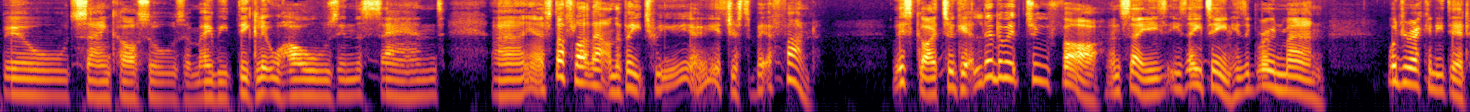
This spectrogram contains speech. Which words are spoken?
build sandcastles and maybe dig little holes in the sand, uh, you know, stuff like that on the beach. Where you, you know, it's just a bit of fun. This guy took it a little bit too far and say he's he's 18, he's a grown man. What do you reckon he did?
